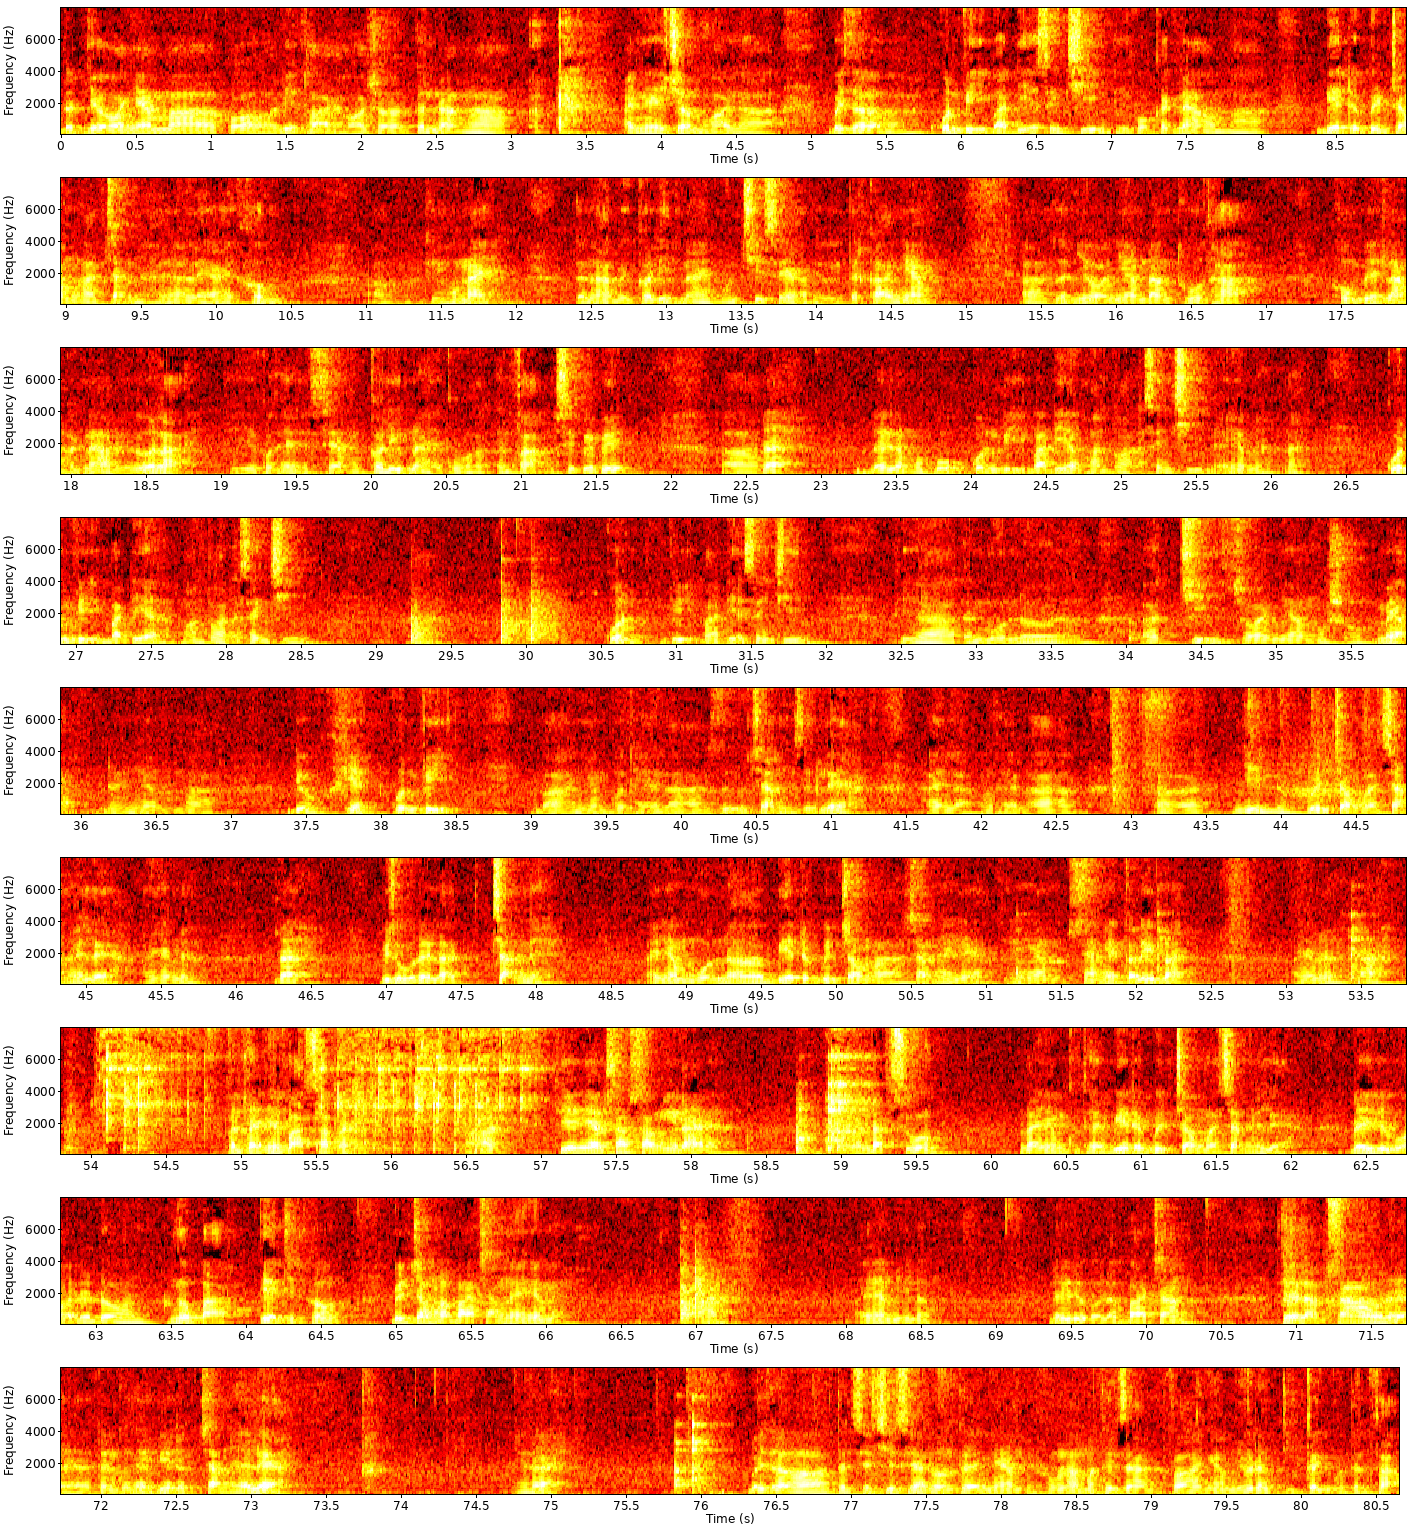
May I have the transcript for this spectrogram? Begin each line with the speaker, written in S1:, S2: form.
S1: rất nhiều anh em à, có điện thoại hỏi cho Tấn rằng là anh ấy cho em hỏi là bây giờ quân vị bát đĩa xanh chín thì có cách nào mà biết được bên trong là chẵn hay là lẻ hay không? À, thì hôm nay Tấn làm cái clip này muốn chia sẻ tới tất cả anh em. À, rất nhiều anh em đang thua tha không biết làm cách nào để gỡ lại thì có thể xem clip này của Tấn Phạm CPB à, ờ, đây đây là một bộ quân vị bát đĩa hoàn toàn là xanh chín anh em nhé. Này quân vị bát đĩa hoàn toàn là xanh chín. Đó quân vị bát địa xanh chín. Thì à, tấn muốn à, chỉ cho anh em một số mẹo để anh em à, điều khiển quân vị và anh em có thể là giữ chẵn giữ lẻ hay là có thể là à, nhìn được bên trong là chẵn hay lẻ anh em nhé. Đây ví dụ đây là chẵn này anh em muốn biết được bên trong là chẵn hay lẻ thì anh em xem hết clip này. Anh em nhé. À vân tay trên bát sắt này. À, khi anh em sắp xong như này này anh em đặt xuống là anh em có thể biết được bên trong là chẵn hay lẻ. Đây được gọi là đòn ngớp bát, tiện trên không. Bên trong là ba trắng này anh em này. Đấy. anh em nhìn đâu đây được gọi là ba trắng. Thế làm sao để tấn có thể biết được chẵn hay lẻ? Để đây. Bây giờ tấn sẽ chia sẻ luôn tới anh em để không làm mất thời gian. Và anh em nhớ đăng ký kênh của tấn phạm.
